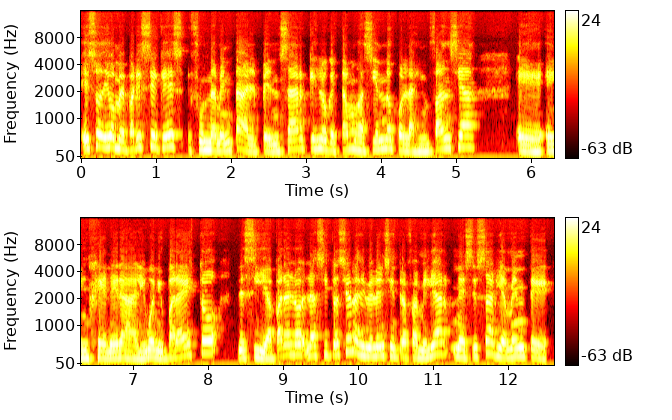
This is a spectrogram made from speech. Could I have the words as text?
Eso digo, me parece que es fundamental pensar qué es lo que estamos haciendo con las infancias. Eh, en general. Y bueno, y para esto decía, para las situaciones de violencia intrafamiliar, necesariamente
